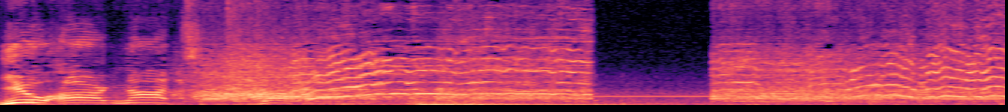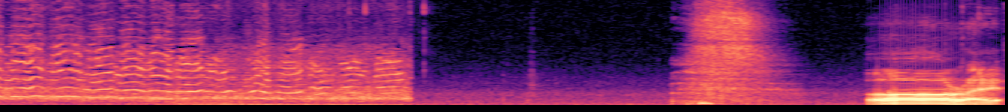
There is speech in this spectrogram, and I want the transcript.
you are not Alright.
